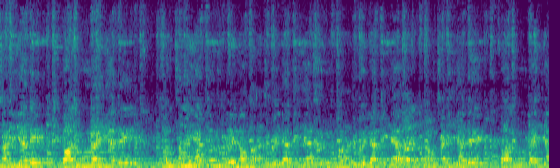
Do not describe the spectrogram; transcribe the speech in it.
ছাড়িয়া দে পাল উড়াইয়া দে জল ছাড়াইয়া Thank নামাজ কইরা দিয়া জরুর মাজ কইরা দিয়া নাও ছাড়িয়া দে পাল উড়াইয়া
